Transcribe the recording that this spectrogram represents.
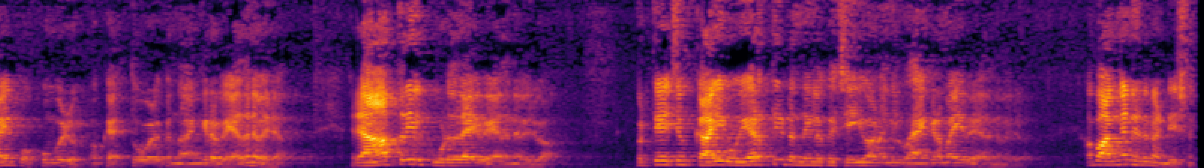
കൈ പൊക്കുമ്പോഴും ഒക്കെ തോഴൊക്കെ ഭയങ്കര വേദന വരിക. രാത്രിയിൽ കൂടുതലായി വേദന വരിക. പ്രത്യേകിച്ചും കൈ ഉയർത്തിയിട്ട് എന്തെങ്കിലുമൊക്കെ ചെയ്യുവാണെങ്കിൽ ഭയങ്കരമായി വേദന വരിക. അപ്പൊ അങ്ങനെ ഒരു കണ്ടീഷൻ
